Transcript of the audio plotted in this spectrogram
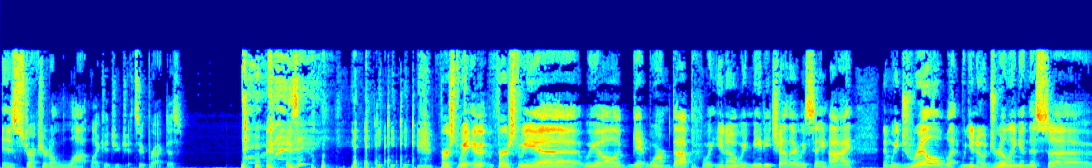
is structured a lot like a jujitsu practice. Is it? First we uh, first we uh, we all get warmed up. We, you know, we meet each other. We say hi. Then we drill. What you know, drilling in this uh,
